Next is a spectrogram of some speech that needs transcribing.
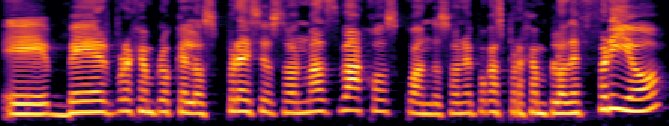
eh, ver, por ejemplo, que los precios son más bajos cuando son épocas, por ejemplo, de frío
